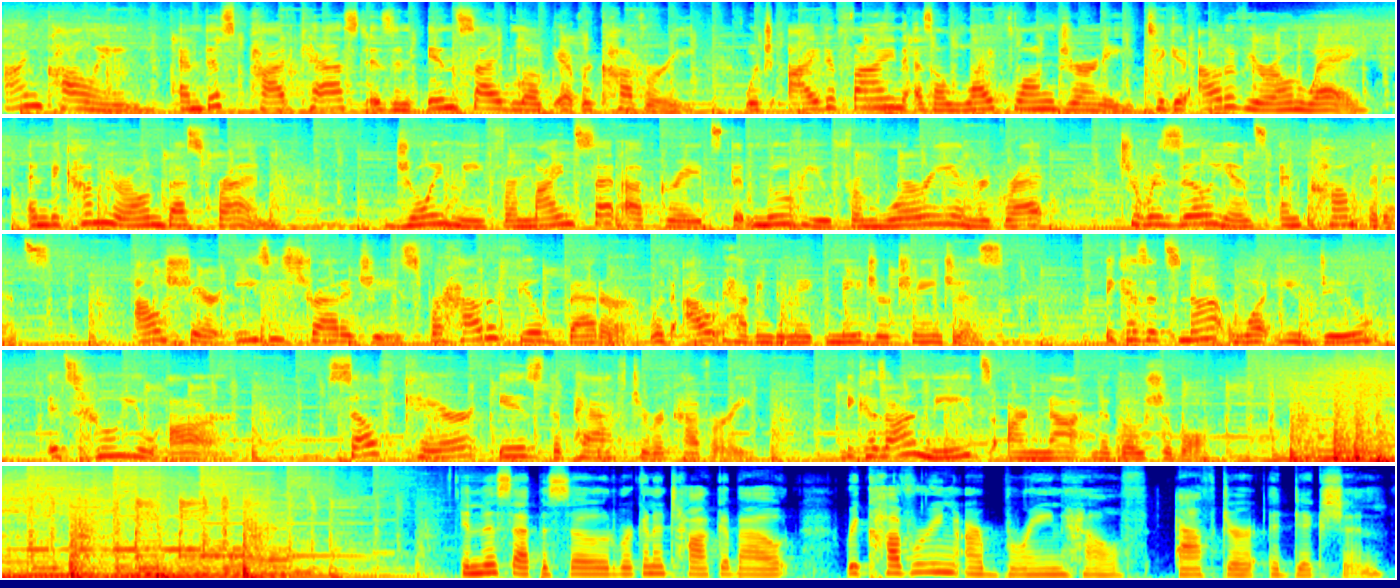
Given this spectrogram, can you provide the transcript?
I'm Colleen, and this podcast is an inside look at recovery, which I define as a lifelong journey to get out of your own way and become your own best friend. Join me for mindset upgrades that move you from worry and regret to resilience and confidence. I'll share easy strategies for how to feel better without having to make major changes. Because it's not what you do, it's who you are. Self care is the path to recovery because our needs are not negotiable. In this episode, we're going to talk about recovering our brain health after addiction.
